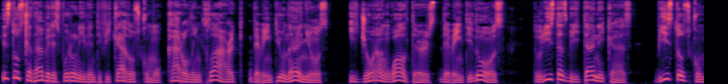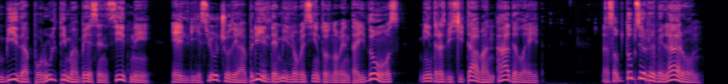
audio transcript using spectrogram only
Estos cadáveres fueron identificados como Carolyn Clark, de 21 años, y Joan Walters, de 22, turistas británicas vistos con vida por última vez en Sydney el 18 de abril de 1992 mientras visitaban Adelaide. Las autopsias revelaron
